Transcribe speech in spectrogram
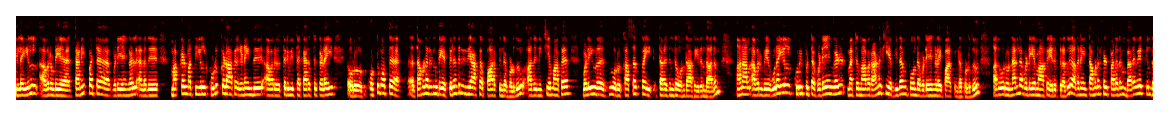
நிலையில் அவருடைய தனிப்பட்ட விடயங்கள் அல்லது மக்கள் மத்தியில் குழுக்களாக இணைந்து அவர் தெரிவித்த கருத்துக்களை ஒரு ஒட்டுமொத்த தமிழரினுடைய பிரதிநிதியாக பார்க்கின்ற பொழுது அது நிச்சயமாக வெளியுலகுக்கு ஒரு கசப்பை தருகின்ற ஒன்றாக இருந்தாலும் ஆனால் அவருடைய உரையில் குறிப்பிட்ட விடயங்கள் மற்றும் அவர் அணுகிய விதம் போன்ற விடயங்களை பார்க்கின்ற பொழுது அது ஒரு நல்ல விடயமாக இருக்கிறது. அதனை தமிழர்கள் பலரும் வரவேற்கின்ற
